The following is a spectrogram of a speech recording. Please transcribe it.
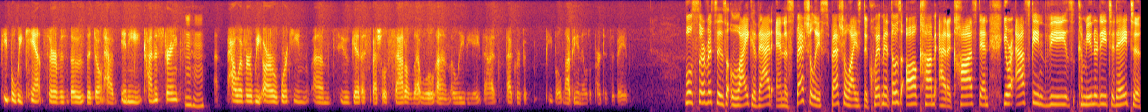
people we can't serve is those that don't have any kind of strength. Mm-hmm. However, we are working um, to get a special saddle that will um, alleviate that, that group of people not being able to participate. Well, services like that and especially specialized equipment, those all come at a cost. And you're asking the community today to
